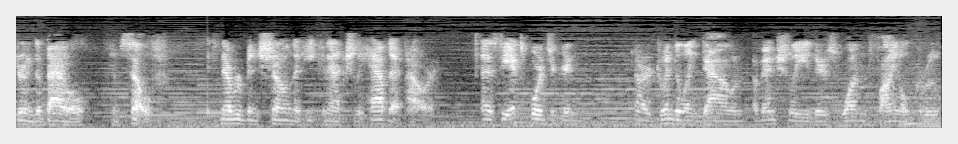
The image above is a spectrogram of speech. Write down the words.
during the battle himself. It's never been shown that he can actually have that power. As the X-Borgs are, are dwindling down, eventually there's one final group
